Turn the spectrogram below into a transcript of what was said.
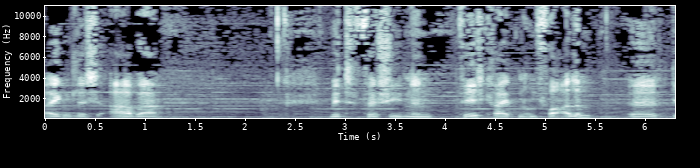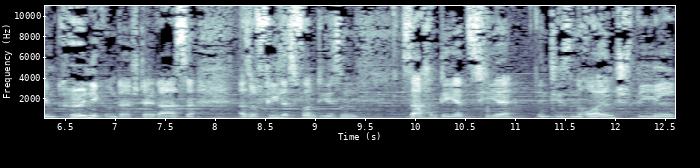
eigentlich, aber mit verschiedenen Fähigkeiten und vor allem äh, dem König unterstellt. Also vieles von diesen Sachen, die jetzt hier in diesen Rollenspiel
